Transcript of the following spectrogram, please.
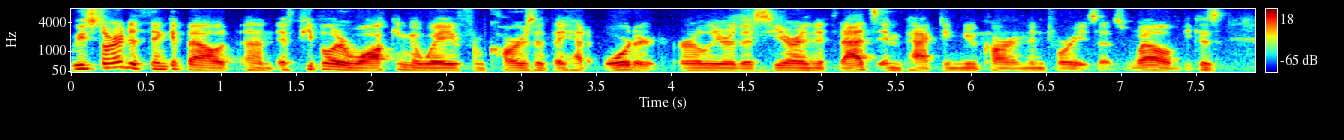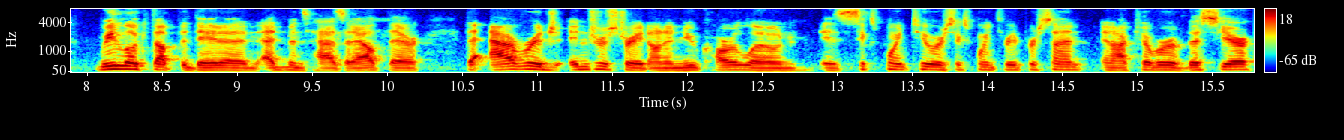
we started to think about um, if people are walking away from cars that they had ordered earlier this year, and if that's impacting new car inventories as well. Because we looked up the data, and Edmunds has it out there. The average interest rate on a new car loan is 6.2 or 6.3% in October of this year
